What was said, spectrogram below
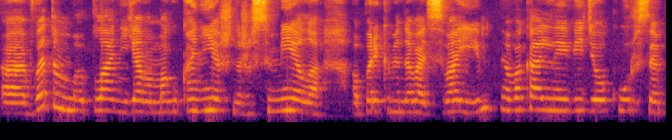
А, в этом плане я вам могу, конечно же, смело порекомендовать свои вокальные видеокурсы.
